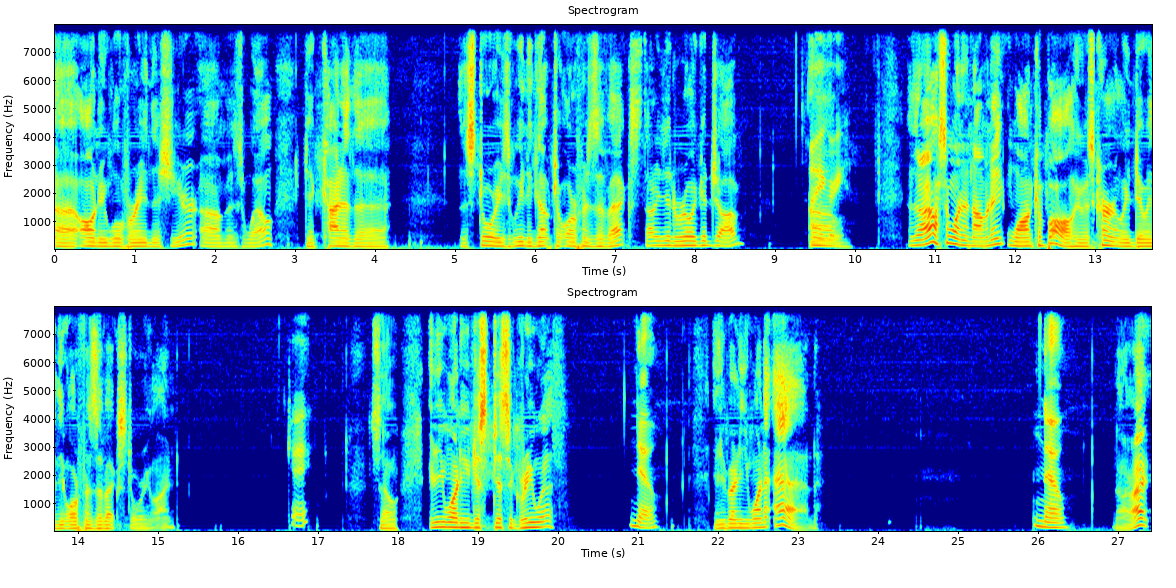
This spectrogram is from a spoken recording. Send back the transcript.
uh, all new Wolverine this year um, as well. Did kind of the the stories leading up to Orphans of X. Thought he did a really good job. I agree. Um, and then I also want to nominate Juan Cabal, who is currently doing the Orphans of X storyline. Okay. So, anyone you just disagree with? No. Anybody you want to add? No. All right.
